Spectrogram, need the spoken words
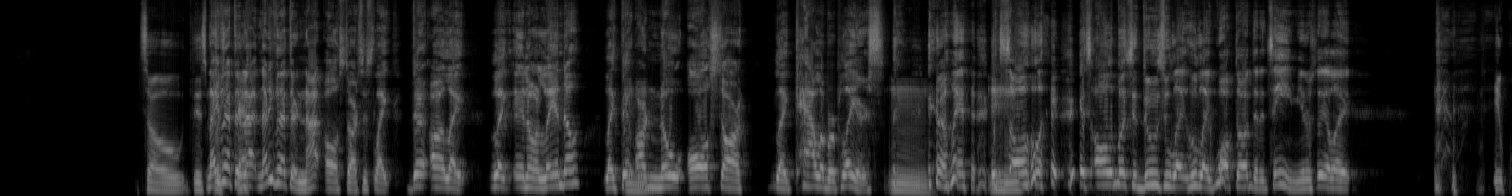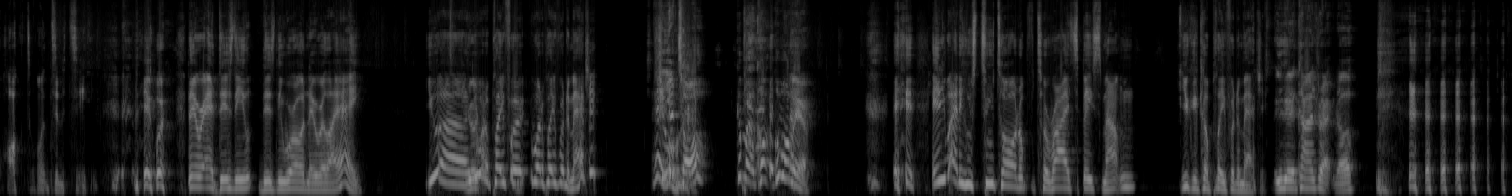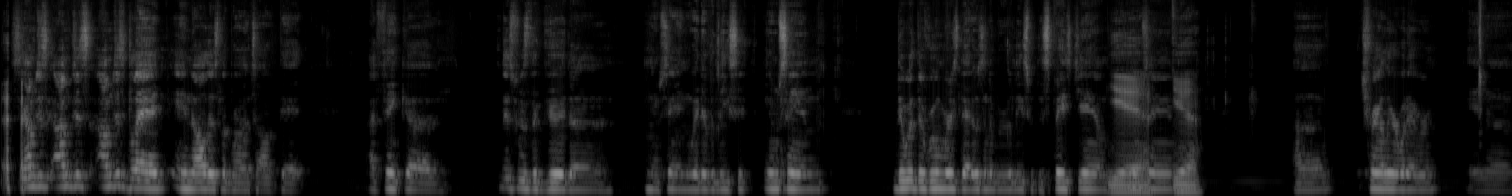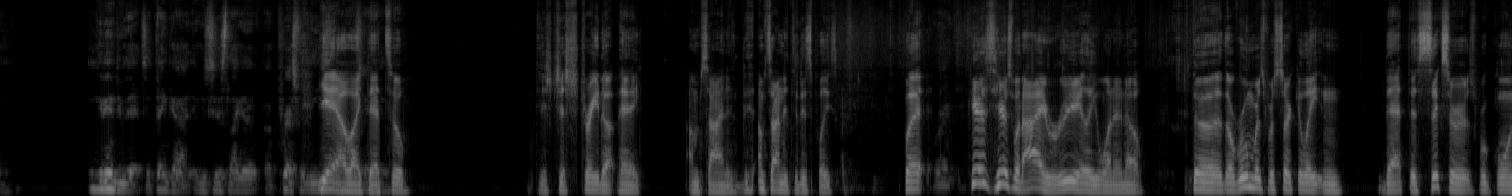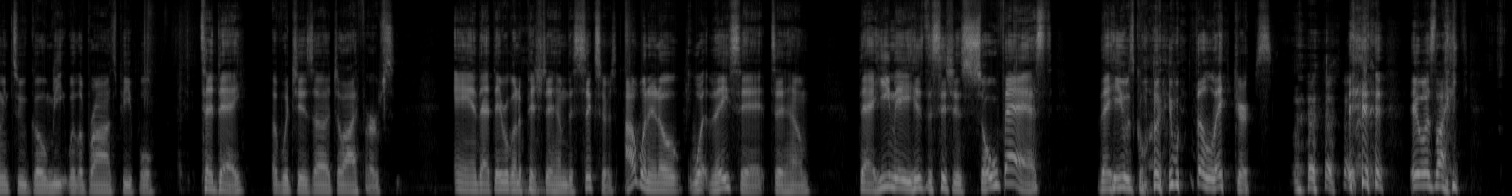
so this Not even that they're not not even that they're not all stars. It's like there are like like in Orlando, like there are mm-hmm. no all star like caliber players in Orlando. It's all it's all a bunch of dudes who like who like walked onto the team. You know what I'm saying? Like they walked onto the team. they were they were at Disney Disney World and they were like, "Hey, you uh you You're- want to play for you want to play for the Magic? hey, you're tall. Come on, come, come over here. Anybody who's too tall to, to ride Space Mountain, you can come play for the Magic." You get a contract, dog. See, I'm just, I'm just, I'm just glad in all this LeBron talk that I think uh this was the good, uh you know what I'm saying, way to release it. You know what I'm saying? There were the rumors that it was going to be released with the Space Jam. you know what I'm Yeah, saying? yeah, uh, trailer or whatever, and uh, he didn't do that. So thank God, it was just like a, a press release. yeah. I like that too. Just just straight up, hey, I'm signing. I'm signing to this place. But Right. here's here's what I really want to know. The the rumors were circulating that the Sixers were going to go meet with LeBron's people today, which is uh, July 1st, and that they were going to pitch to him the Sixers. I want to know what they said to him that he made his decision so fast that he was going with the Lakers. it, was like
